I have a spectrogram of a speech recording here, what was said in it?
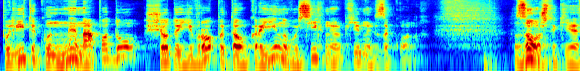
політику ненападу щодо Європи та України в усіх необхідних законах. Знову ж таки,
